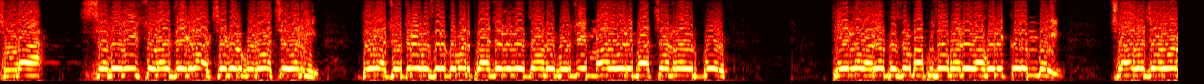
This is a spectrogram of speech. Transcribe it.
सोळा सदोरी सोळाचे एक अक्षयकर गोडवाचेवाडी दोला ज्योतिर्मय कुमार प्राजल भोजी माळवाडी बादशाह ड्रायव्हर बोट तीन ला भारत प्रसन्न बापूसाहेब वाघोली कळंबे चार ला चार वर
